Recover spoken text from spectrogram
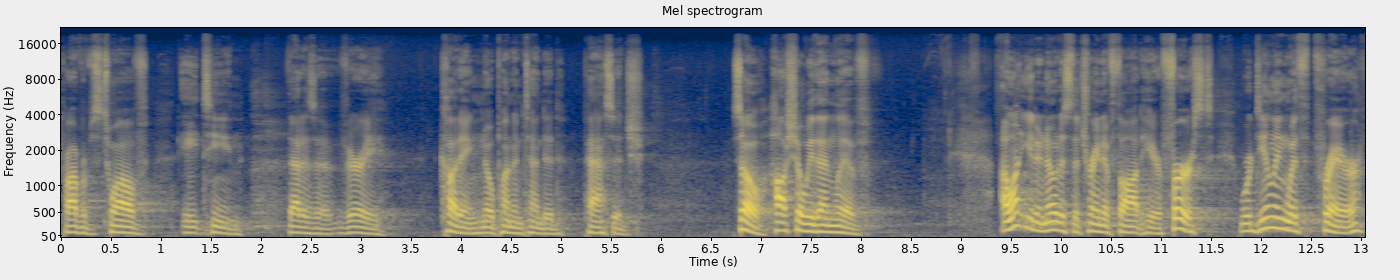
Proverbs 12:18. That is a very cutting, no pun intended, passage. So, how shall we then live? I want you to notice the train of thought here. First, we're dealing with prayer,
